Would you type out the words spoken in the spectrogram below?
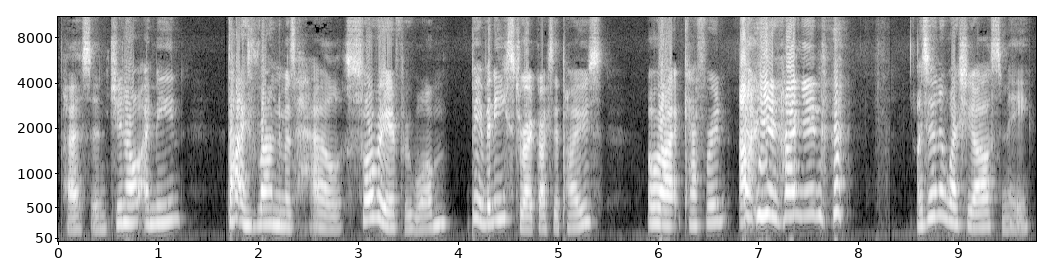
person. Do you know what I mean? That is random as hell. Sorry, everyone. Bit of an Easter egg, I suppose. All right, Catherine. Are you hanging? I don't know why she asked me.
